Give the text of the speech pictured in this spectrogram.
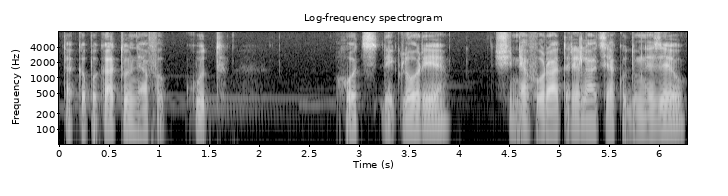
Dacă păcatul ne-a făcut hoți de glorie și ne-a furat relația cu Dumnezeu,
